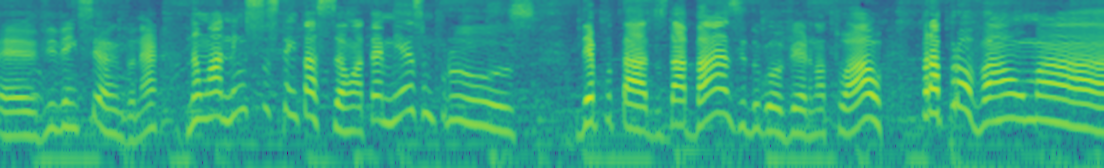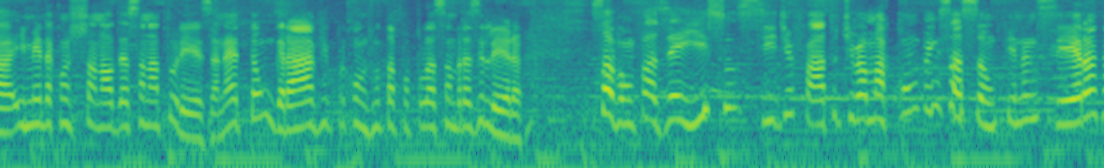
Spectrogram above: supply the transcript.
é, vivenciando, né? Não há nem sustentação, até mesmo para os deputados da base do governo atual para aprovar uma emenda constitucional dessa natureza, né? Tão grave para o conjunto da população brasileira. Só vão fazer isso se de fato tiver uma compensação financeira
